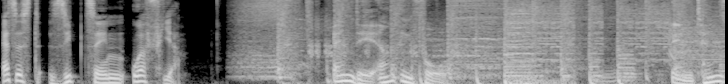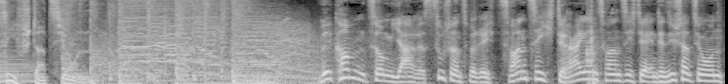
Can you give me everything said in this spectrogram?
Es ist 17.04 Uhr. NDR Info. Intensivstation. Willkommen zum Jahreszustandsbericht 2023 der Intensivstation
